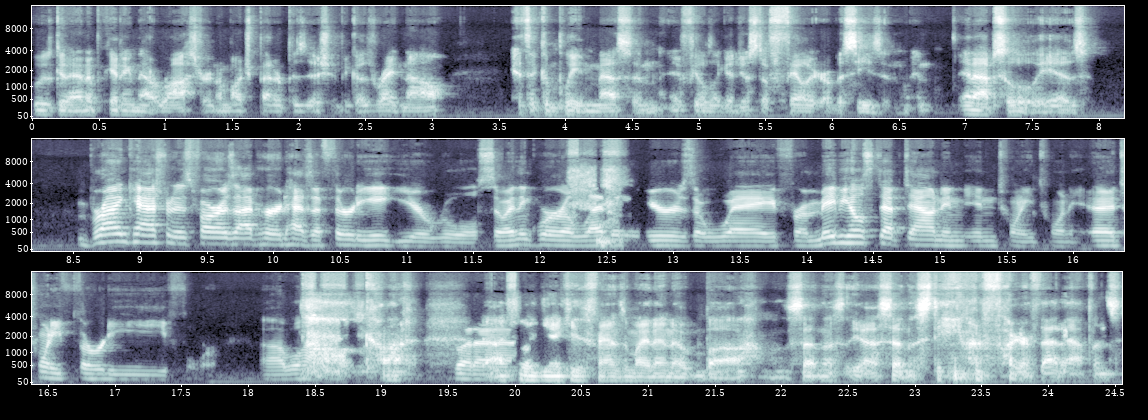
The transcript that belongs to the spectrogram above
who's going to end up getting that roster in a much better position because right now it's a complete mess and it feels like a, just a failure of a season. And it absolutely is. Brian Cashman, as far as I've heard, has a 38 year rule. So I think we're 11 years away from maybe he'll step down in, in 2020, uh, 2034. Uh, we'll have oh God, but uh, I feel like Yankees fans might end up uh, setting the yeah setting the steam on fire if that happens.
